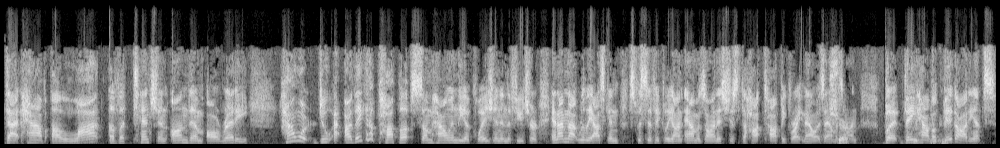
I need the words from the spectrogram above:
that have a lot of attention on them already how are, do are they going to pop up somehow in the equation in the future? And I'm not really asking specifically on Amazon. It's just the hot topic right now is Amazon. Sure. But they have a big audience.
